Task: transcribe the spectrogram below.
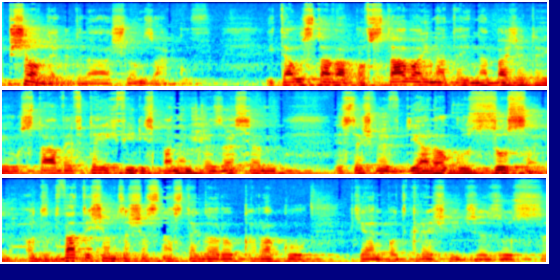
przodek dla Ślązaków. I ta ustawa powstała i na, tej, na bazie tej ustawy w tej chwili z panem prezesem jesteśmy w dialogu z ZUS-em. Od 2016 roku, chciałem podkreślić, że ZUS e,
